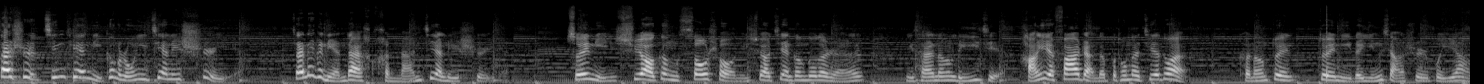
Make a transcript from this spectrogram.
但是今天你更容易建立视野，在那个年代很难建立视野，所以你需要更 social，你需要见更多的人，你才能理解行业发展的不同的阶段，可能对对你的影响是不一样的。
